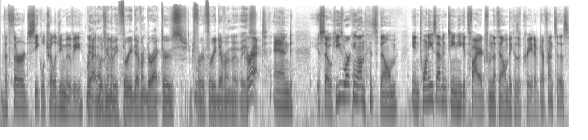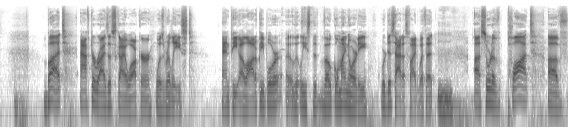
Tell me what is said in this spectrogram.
the third sequel trilogy movie, Yeah, right, it was going to be three different directors for three different movies. Correct. And so he's working on this film. In 2017, he gets fired from the film because of creative differences. But after Rise of Skywalker was released, and a lot of people were, at least the vocal minority, were dissatisfied with it, mm-hmm. a sort of plot of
